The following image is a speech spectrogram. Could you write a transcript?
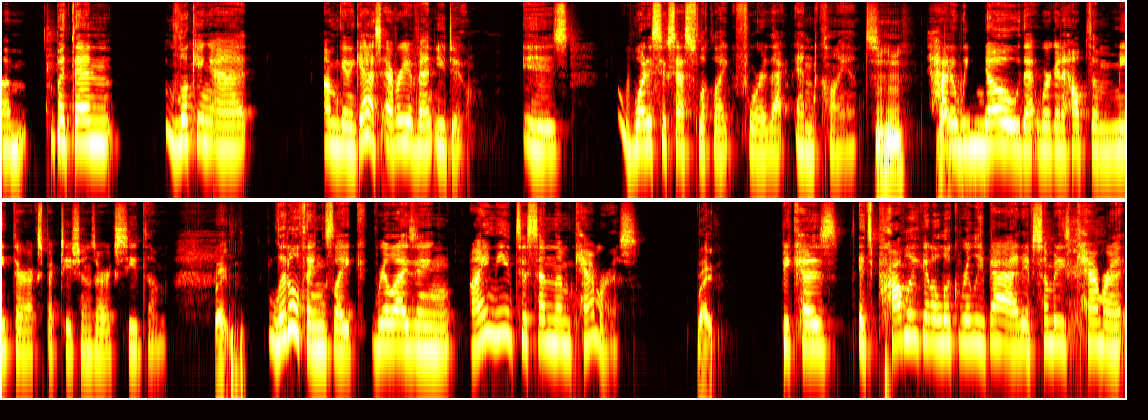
Um, but then looking at, I'm going to guess every event you do is what does success look like for that end client? Mm-hmm. How right. do we know that we're going to help them meet their expectations or exceed them? Right. Little things like realizing I need to send them cameras. Right. Because it's probably going to look really bad if somebody's camera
